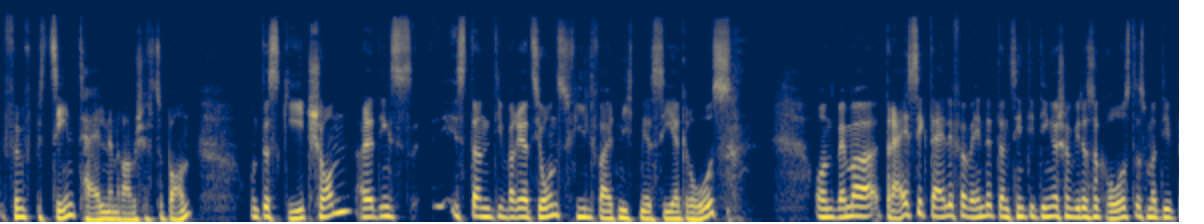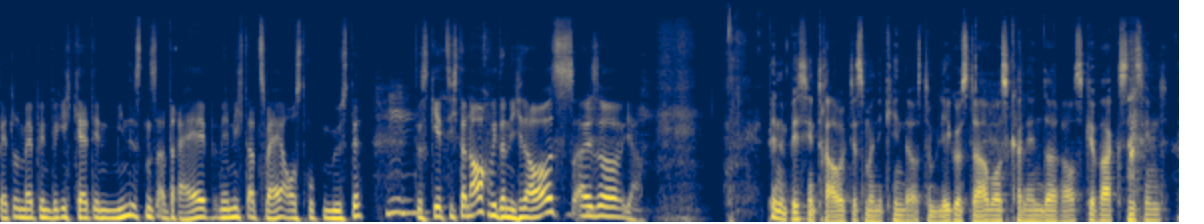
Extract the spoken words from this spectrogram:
fünf bis zehn Teilen ein Raumschiff zu bauen. Und das geht schon. Allerdings ist dann die Variationsvielfalt nicht mehr sehr groß. Und wenn man 30 Teile verwendet, dann sind die Dinger schon wieder so groß, dass man die Battlemap in Wirklichkeit in mindestens A3, wenn nicht A2 ausdrucken müsste. Mhm. Das geht sich dann auch wieder nicht aus. Also ja. Ich bin ein bisschen traurig, dass meine Kinder aus dem Lego Star Wars Kalender rausgewachsen sind.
